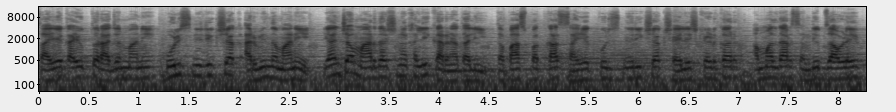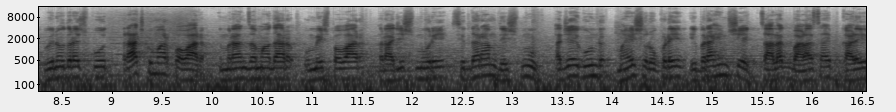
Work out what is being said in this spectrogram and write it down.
सहाय्यक आयुक्त राजन माने पोलीस निरीक्षक अरविंद माने यांच्या मार्गदर्शनाखाली करण्यात आली. तपास पथकात सहाय्यक पोलीस निरीक्षक शैलेश खेडकर अंमलदार संदीप जावळे विनोद राजपूत राजकुमार पवार फरहान जमादार उमेश पवार राजेश मोरे सिद्धाराम देशमुख अजय गुंड महेश रोकडे इब्राहिम शेख चालक बाळासाहेब काळे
